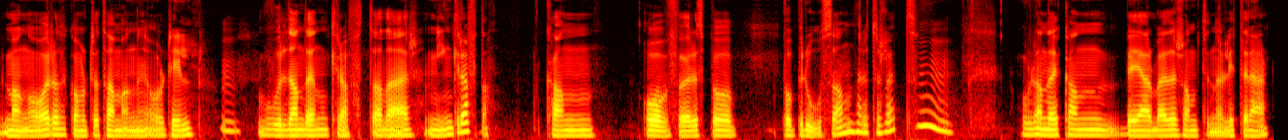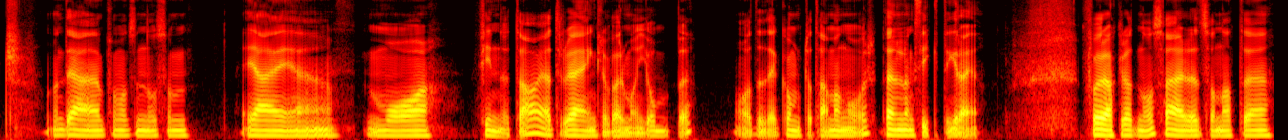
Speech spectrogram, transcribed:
mange år, og kommer til å ta mange år til. Mm. Hvordan den krafta der, min kraft, da, kan overføres på, på prosaen, rett og slett. Mm. Hvordan det kan bearbeides om til noe litterært. Men det er på en måte noe som jeg eh, må finne ut av. Jeg tror jeg egentlig bare må jobbe, og at det kommer til å ta mange år. Det er en langsiktig greie. For akkurat nå så er det sånn at eh,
